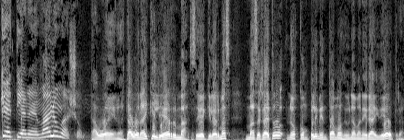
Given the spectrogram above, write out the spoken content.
¿Qué tiene de malo Mayo? Está bueno, está bueno. Hay que leer más. ¿eh? Hay que leer más. Más allá de todo, nos complementamos de una manera y de otra.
